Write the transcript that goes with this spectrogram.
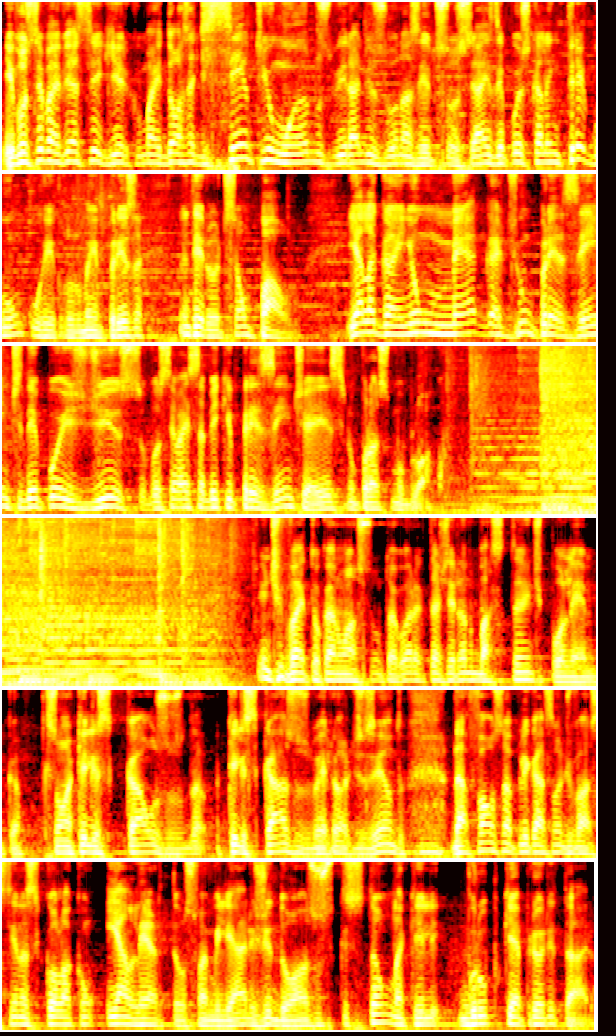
E você vai ver a seguir que uma idosa de 101 anos viralizou nas redes sociais depois que ela entregou um currículo numa empresa no interior de São Paulo. E ela ganhou um mega de um presente depois disso. Você vai saber que presente é esse no próximo bloco. A gente vai tocar num assunto agora que está gerando bastante polêmica, que são aqueles casos, aqueles casos, melhor dizendo, da falsa aplicação de vacinas que colocam em alerta os familiares de idosos que estão naquele grupo que é prioritário.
